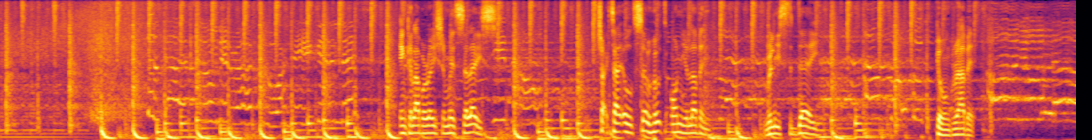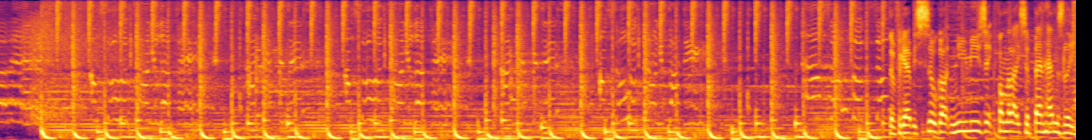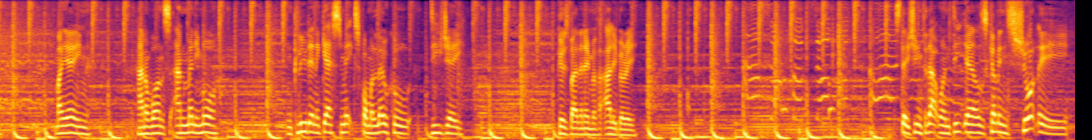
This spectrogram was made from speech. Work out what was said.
In collaboration with Solace. Track titled So Hooked on Your Lovin'. Released today. Go and grab it. Don't forget, we've still got new music from the likes of Ben Hemsley, Mayane, Hannah Wants, and many more, including a guest mix from a local DJ. Goes by the name of so Stay tuned for that one. Details coming shortly.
